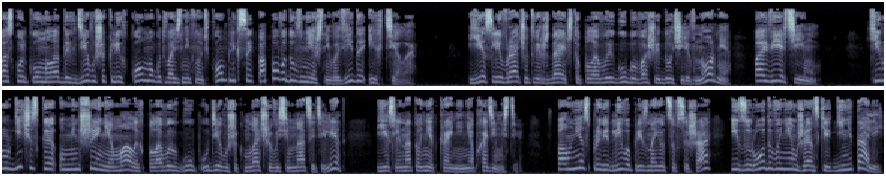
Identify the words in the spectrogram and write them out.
поскольку у молодых девушек легко могут возникнуть комплексы по поводу внешнего вида их тела. Если врач утверждает, что половые губы вашей дочери в норме, поверьте ему. Хирургическое уменьшение малых половых губ у девушек младше 18 лет, если на то нет крайней необходимости, вполне справедливо признается в США изуродованием женских гениталий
